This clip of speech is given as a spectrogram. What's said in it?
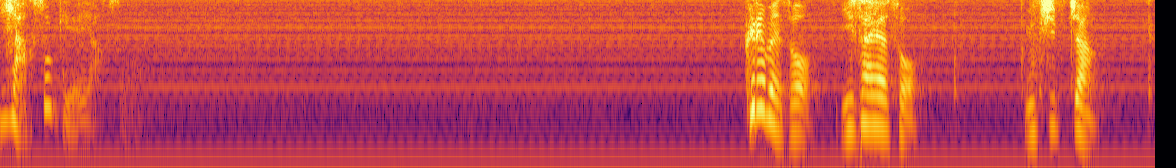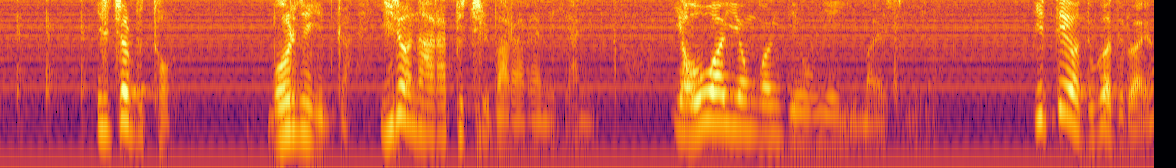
이 약속이에요, 약속. 그러면서 이사야서 60장 1절부터 뭐는 얘기입니까? 일어나라 빛을 발하라는 얘기 아닙니까? 여호와의 영광이 내 위에 임하였습니다. 이때요 누가 들어와요?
